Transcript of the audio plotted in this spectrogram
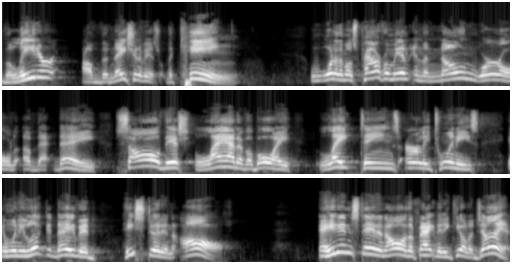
the leader of the nation of Israel, the king, one of the most powerful men in the known world of that day, saw this lad of a boy, late teens, early 20s, and when he looked at David, he stood in awe. And he didn't stand in awe of the fact that he killed a giant.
